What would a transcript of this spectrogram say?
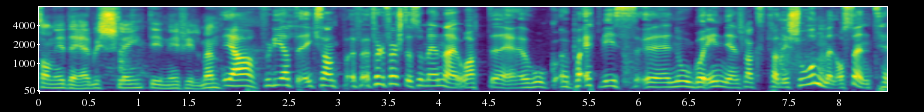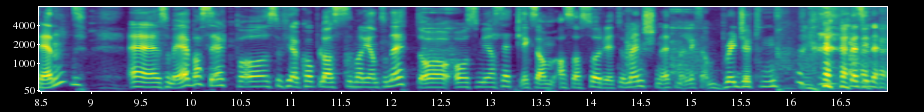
sånne ideer bli slengt inn i filmen. Ja, fordi at, ikke sant? For for det første så mener jeg jo at eh, hun på et vis eh, nå går inn i en slags tradisjon, men også en trend. Eh, som er basert på Sofia Coppolas Marie Antoinette, og, og som vi har sett liksom altså Sorry to mention it, men liksom Bridgerton med sine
